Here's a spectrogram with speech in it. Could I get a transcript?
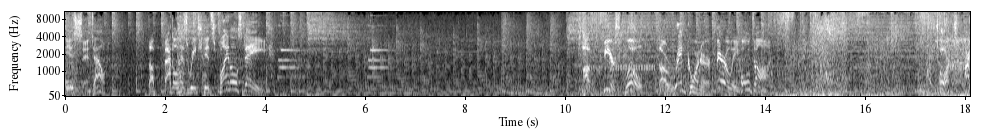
is sent out. The battle has reached its final stage. A fierce blow. The red corner barely holds on. Torch by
